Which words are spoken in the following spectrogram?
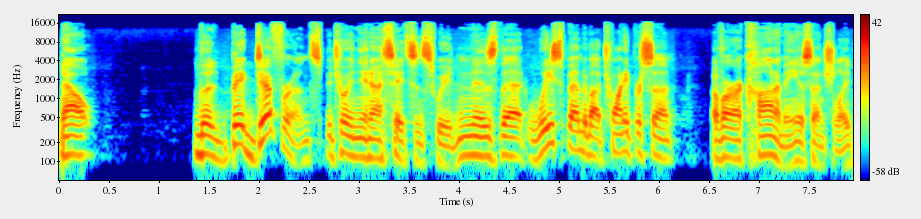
Now, the big difference between the United States and Sweden is that we spend about 20% of our economy, essentially,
